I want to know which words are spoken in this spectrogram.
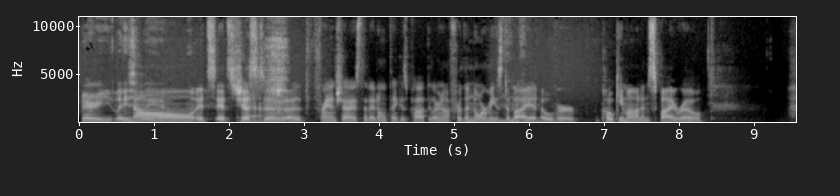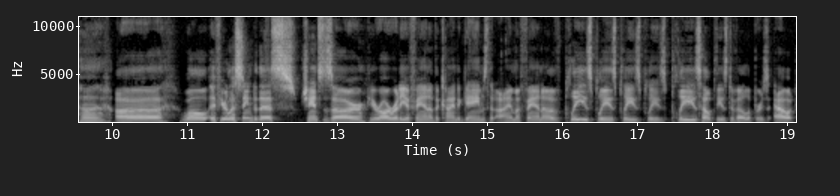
very lazily. no, it's it's just a, a franchise that I don't think is popular enough for the normies to buy it over Pokemon and Spyro. Uh, well, if you're listening to this, chances are you're already a fan of the kind of games that I am a fan of. Please, please, please, please, please help these developers out.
